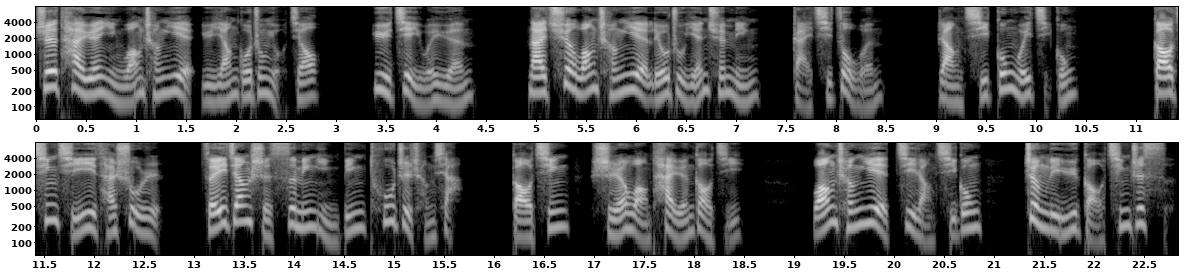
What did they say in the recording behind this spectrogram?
知太原尹王承业与杨国忠有交，欲借以为援，乃劝王承业留住严全明，改其奏文，让其攻为己功。杲卿起义才数日，贼将使司明引兵突至城下，杲清使人往太原告急。王承业既攘其功，正立于杲清之死，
